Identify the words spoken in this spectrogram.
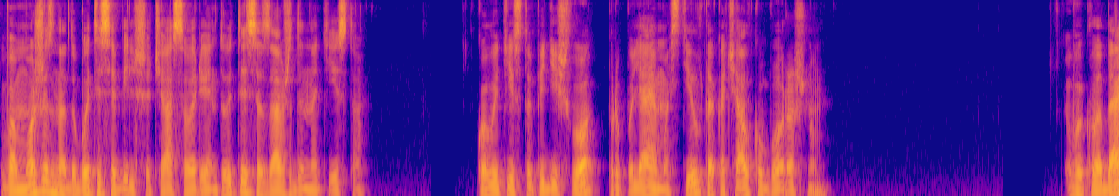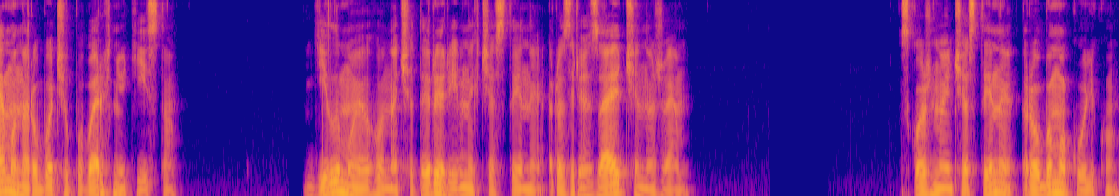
Вам може знадобитися більше часу, орієнтуйтеся завжди на тісто. Коли тісто підійшло, припиляємо стіл та качалку борошном. Викладаємо на робочу поверхню тісто. Ділимо його на 4 рівних частини, розрізаючи ножем. З кожної частини робимо кульку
